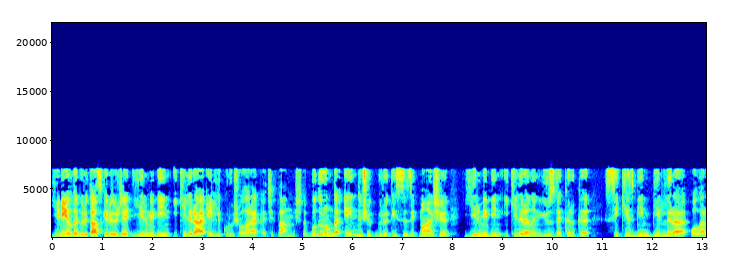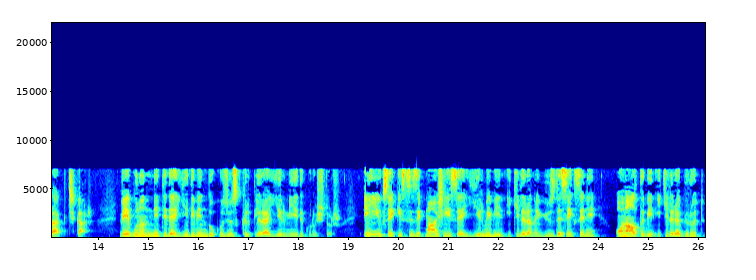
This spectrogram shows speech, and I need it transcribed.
Yeni yılda brüt askeri ücret 20.002 lira 50 kuruş olarak açıklanmıştı. Bu durumda en düşük brüt işsizlik maaşı 20.002 liranın %40'ı 8.001 lira olarak çıkar. Ve bunun neti de 7.940 lira 27 kuruştur. En yüksek işsizlik maaşı ise 20.002 liranın %80'i 16.002 lira brüt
